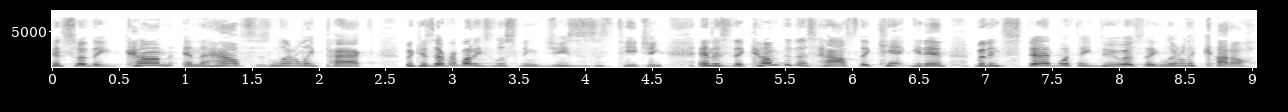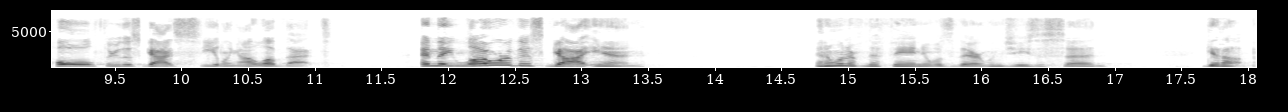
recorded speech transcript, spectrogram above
And so they come, and the house is literally packed because everybody's listening to Jesus' teaching. And as they come to this house, they can't get in, but instead, what they do is they literally cut a hole through this guy's ceiling. I love that, and they lower this guy in. And I wonder if Nathaniel was there when Jesus said, "Get up,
